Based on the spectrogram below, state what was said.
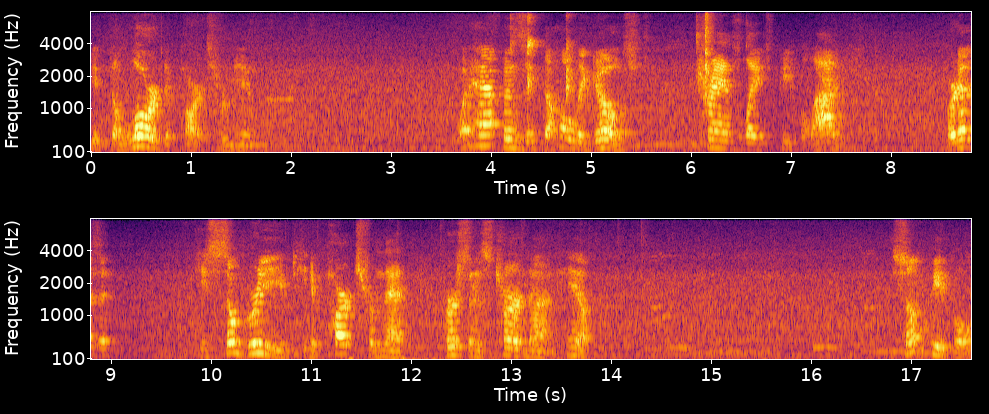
if the Lord departs from you? What happens if the Holy Ghost translates people out of you? Or doesn't, he's so grieved, he departs from that person who's turned on him. Some people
